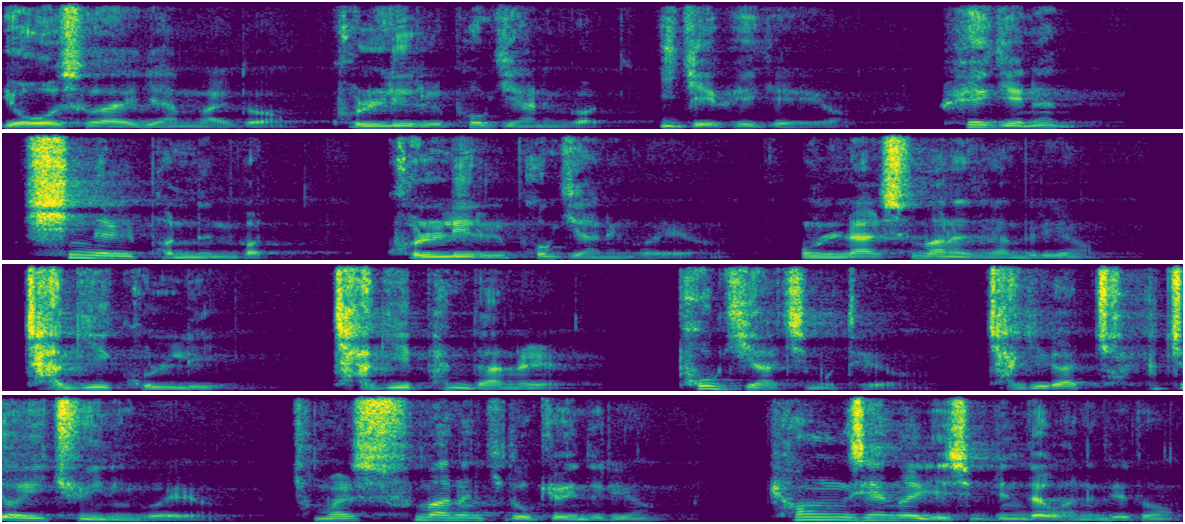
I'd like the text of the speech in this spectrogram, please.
여호수아에게 한 말도 권리를 포기하는 것 이게 회개예요. 회개는 신을 벗는 것, 권리를 포기하는 거예요. 오늘날 수많은 사람들이요 자기 권리, 자기 판단을 포기하지 못해요. 자기가 철저히 주인인 거예요. 정말 수많은 기독교인들이요 평생을 예수 믿는다고 하는데도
